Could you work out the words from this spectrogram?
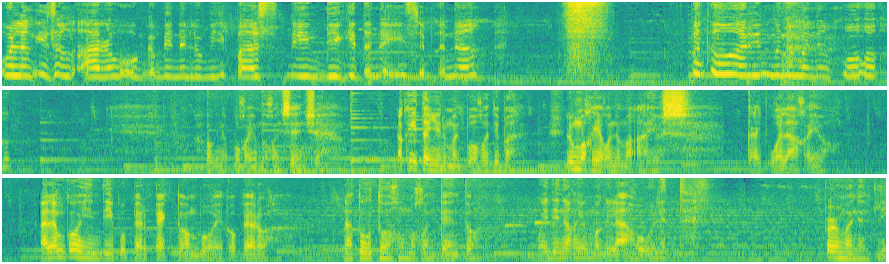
Walang isang araw o gabi na lumipas na hindi kita naisip, anak. Patawarin mo naman ako. Huwag na po kayo makonsensya. Nakita niyo naman po ako, di ba? Lumaki ako na maayos. Kahit wala kayo. Alam ko, hindi po perpekto ang buhay ko, pero natuto akong makontento. Pwede na kayong maglaho ulit. Permanently.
